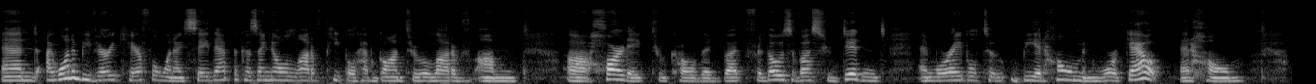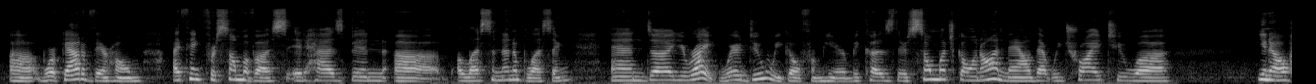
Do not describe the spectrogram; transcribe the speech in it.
And I want to be very careful when I say that because I know a lot of people have gone through a lot of um, uh, heartache through COVID. But for those of us who didn't and were able to be at home and work out at home, uh, work out of their home, I think for some of us it has been uh, a lesson and a blessing. And uh, you're right, where do we go from here? Because there's so much going on now that we try to, uh, you know,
